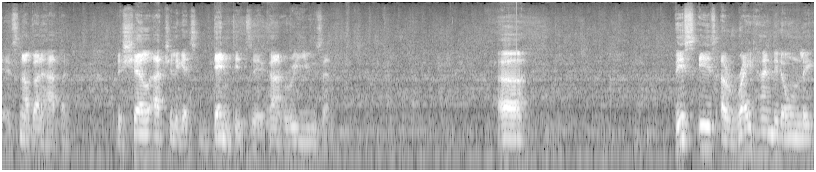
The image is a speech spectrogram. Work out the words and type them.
it's not going to happen. The shell actually gets dented so you can't reuse them. Uh, this is a right-handed only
